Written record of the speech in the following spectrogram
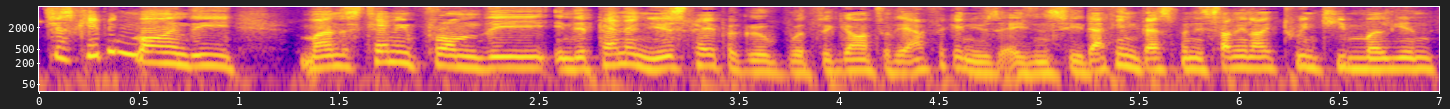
Just keep in mind the my understanding from the independent newspaper group with regard to the African News Agency. That investment is something like twenty million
